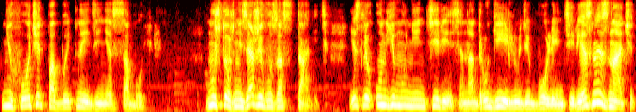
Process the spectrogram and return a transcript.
не хочет побыть наедине с собой. Ну что ж, нельзя же его заставить. Если он ему не интересен, а другие люди более интересны, значит,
